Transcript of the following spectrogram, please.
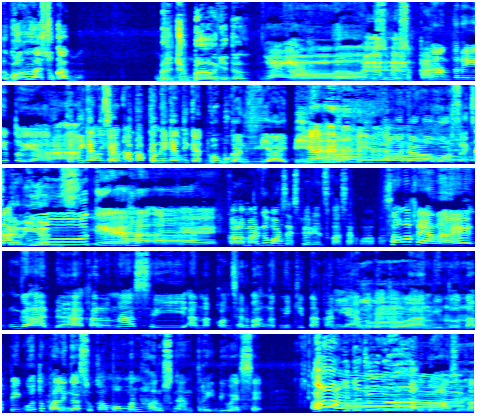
gue nggak suka berjubel gitu. Iya, iya. Oh, desek-desekan. Ngantri itu ya. Ketika Konser tiket apa pun ketika itu. tiket gue bukan VIP, ya, itu adalah worst experience. Takut ya. Oke. Kalau Marga worst experience konser lo apa? sama kayak Rae nggak ada karena si anak konser banget nih kita kan ya kebetulan gitu tapi gue tuh paling nggak suka momen harus ngantri di WC Ah, itu juga. gue nggak suka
